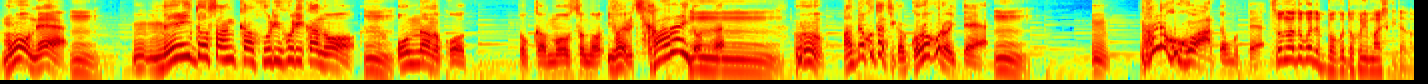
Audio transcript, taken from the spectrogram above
もうねうん。メイドさんかフリフリかのうん。女の子とかもうそのいわゆる地下アイドル、ううんん。あんな子たちがゴロゴロいてうん。なんだここはって思ってそんなところで僕と振り回してきたの？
